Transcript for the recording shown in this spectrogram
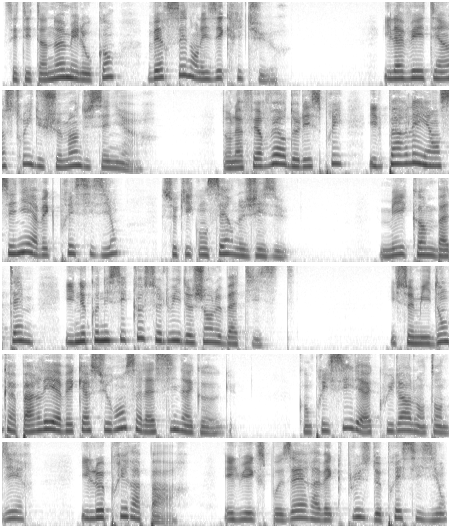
C'était un homme éloquent, versé dans les Écritures. Il avait été instruit du chemin du Seigneur. Dans la ferveur de l'esprit, il parlait et enseignait avec précision ce qui concerne Jésus. Mais comme baptême, il ne connaissait que celui de Jean le Baptiste. Il se mit donc à parler avec assurance à la synagogue. Quand Priscille et Aquila l'entendirent, ils le prirent à part et lui exposèrent avec plus de précision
